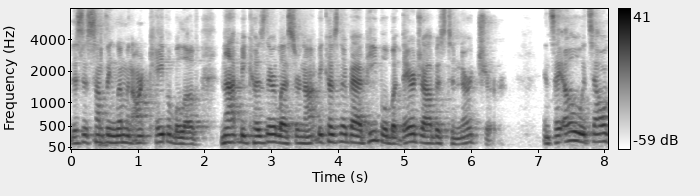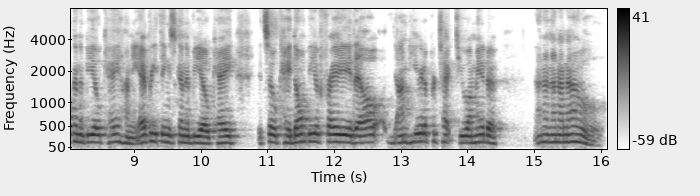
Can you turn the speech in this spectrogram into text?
This is something women aren't capable of, not because they're lesser, not because they're bad people, but their job is to nurture and say, Oh, it's all going to be okay, honey. Everything's going to be okay. It's okay. Don't be afraid. I'm here to protect you. I'm here to. No, no, no, no, no.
